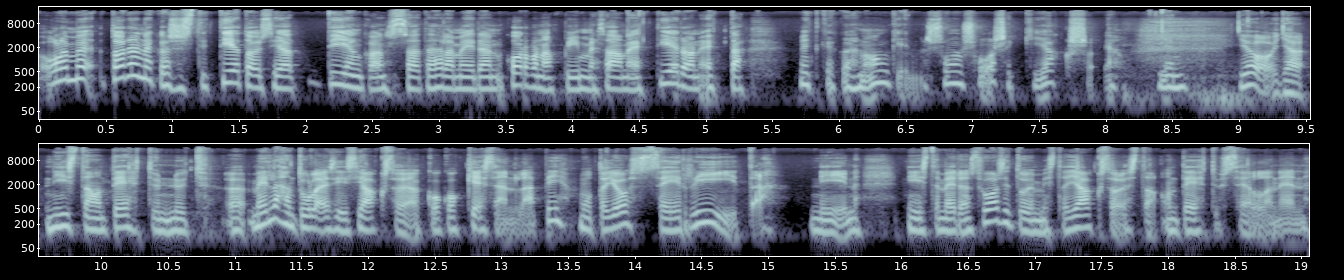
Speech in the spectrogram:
olemme todennäköisesti tietoisia Tian kanssa täällä meidän korvanappiimme saaneet tiedon, että mitkäköhän onkin sun suosikkijaksoja? Jen. Joo, ja niistä on tehty nyt, meillähän tulee siis jaksoja koko kesän läpi, mutta jos se ei riitä, niin niistä meidän suosituimmista jaksoista on tehty sellainen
